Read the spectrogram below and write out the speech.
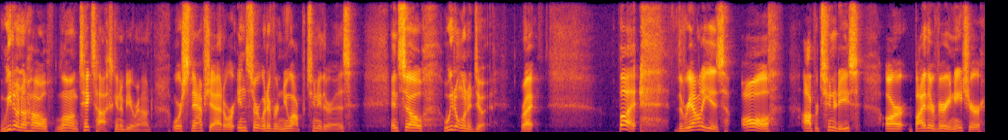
we don't know how long TikTok's going to be around, or Snapchat, or insert whatever new opportunity there is. And so we don't want to do it, right? But the reality is, all opportunities are, by their very nature,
